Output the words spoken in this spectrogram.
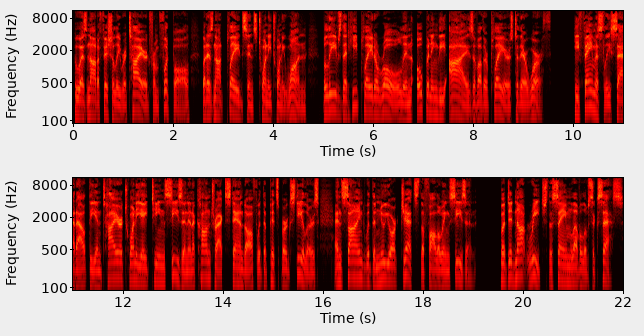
who has not officially retired from football but has not played since 2021, believes that he played a role in opening the eyes of other players to their worth. He famously sat out the entire 2018 season in a contract standoff with the Pittsburgh Steelers and signed with the New York Jets the following season, but did not reach the same level of success.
